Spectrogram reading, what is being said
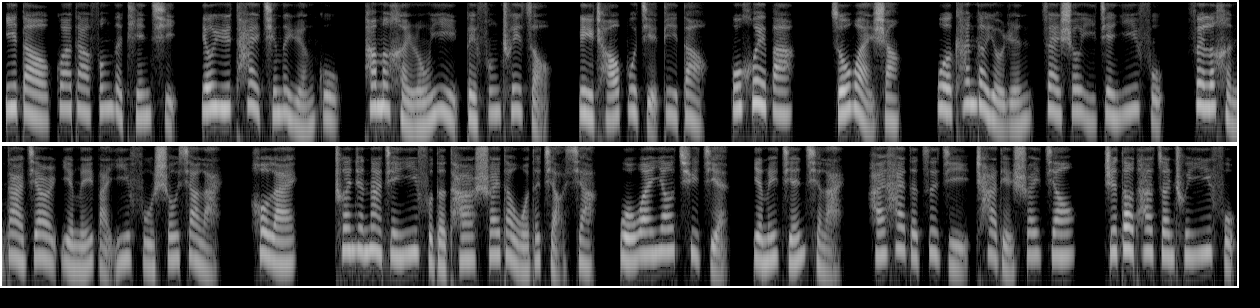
一到刮大风的天气，由于太轻的缘故，他们很容易被风吹走。李朝不解地道：“不会吧？昨晚上我看到有人在收一件衣服。”费了很大劲儿也没把衣服收下来，后来穿着那件衣服的他摔到我的脚下，我弯腰去捡，也没捡起来，还害得自己差点摔跤。直到他钻出衣服，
